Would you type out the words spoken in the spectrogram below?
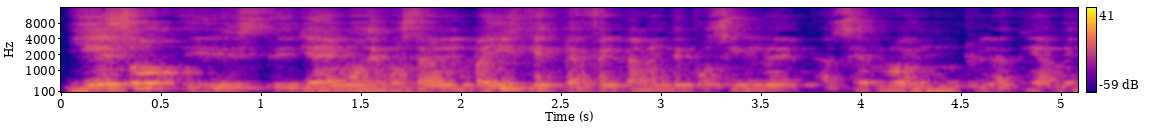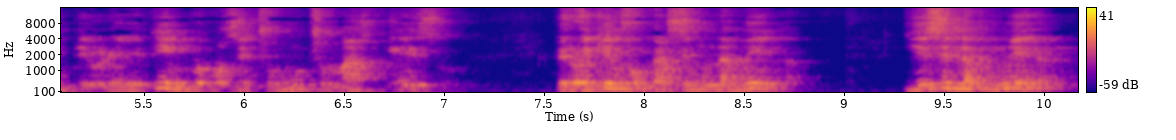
Y eso este, ya hemos demostrado en el país que es perfectamente posible hacerlo en un relativamente breve tiempo. Hemos hecho mucho más que eso. Pero hay que enfocarse en una meta. Y esa es la primera.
